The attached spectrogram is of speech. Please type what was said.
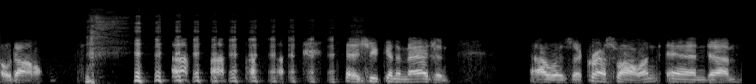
O'Donnell. As you can imagine, I was uh, crestfallen, and um,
